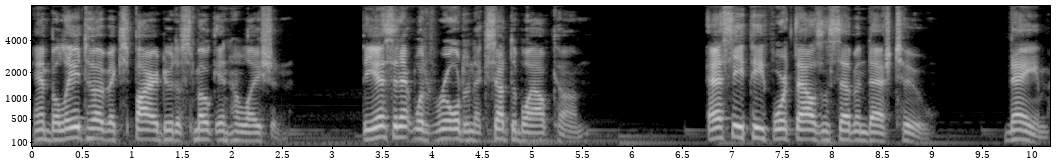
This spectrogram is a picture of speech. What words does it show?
and believed to have expired due to smoke inhalation. The incident was ruled an acceptable outcome. SCP-4007-2 Name:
